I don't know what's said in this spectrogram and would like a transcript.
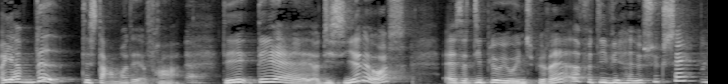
Og jeg ved, det stammer derfra. Ja. Det, det er, og de siger det også. Altså, de blev jo inspireret, fordi vi havde jo succes. Ja.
